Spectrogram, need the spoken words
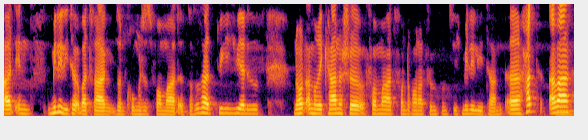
halt ins Milliliter übertragen so ein komisches Format ist. Das ist halt wirklich wieder dieses nordamerikanische Format von 355 Millilitern. Äh, hat aber Mhm.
